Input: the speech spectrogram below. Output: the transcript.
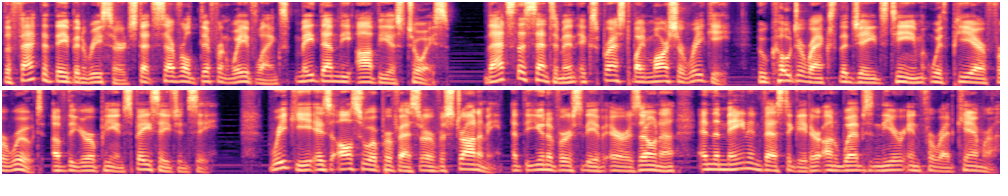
The fact that they've been researched at several different wavelengths made them the obvious choice. That's the sentiment expressed by Marcia Rieke, who co-directs the JADES team with Pierre Ferruit of the European Space Agency. Rieke is also a professor of astronomy at the University of Arizona and the main investigator on Webb's near-infrared camera.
